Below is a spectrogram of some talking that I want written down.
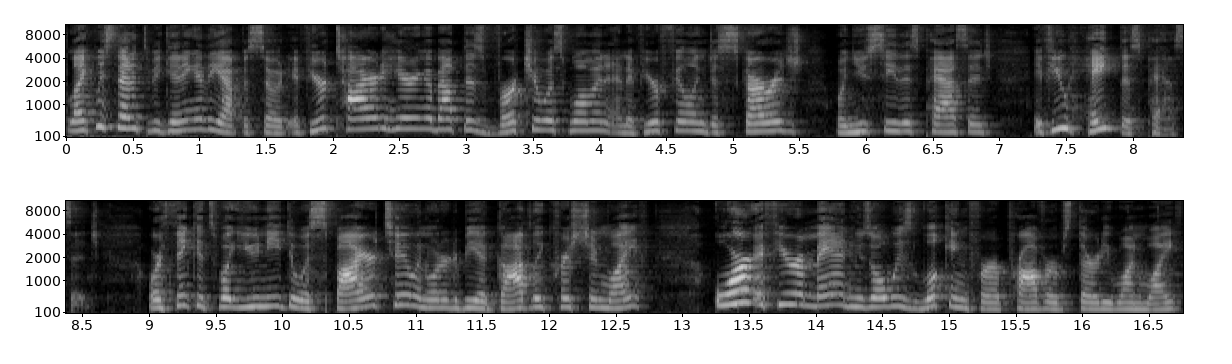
Like we said at the beginning of the episode, if you're tired of hearing about this virtuous woman and if you're feeling discouraged when you see this passage, if you hate this passage or think it's what you need to aspire to in order to be a godly Christian wife, or if you're a man who's always looking for a Proverbs 31 wife,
